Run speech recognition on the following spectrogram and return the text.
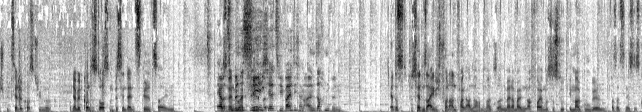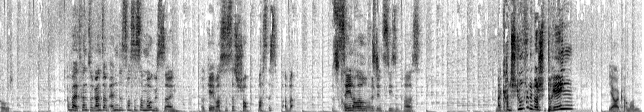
spezielle Kostüme. Und damit konntest du auch so ein bisschen deinen Skill zeigen. Ja, aber also zumindest halt sehe ich jetzt, wie weit ich an allen Sachen bin. Ja, das, das hätten sie eigentlich von Anfang an haben halt sollen, meiner Meinung nach. Vorher musstest du immer googeln, was als nächstes kommt. Guck mal, jetzt kannst du ganz am Ende Sassus Amogus sein. Okay, was ist das Shop? Was ist. Aber. ist 10 Euro anders. für den Season Pass. Man kann Stufen überspringen? Ja, kann man.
